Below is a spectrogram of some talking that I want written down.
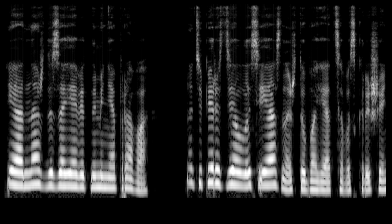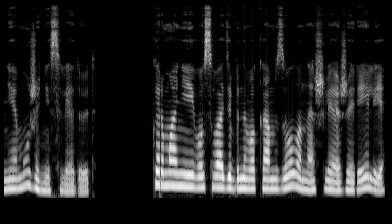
и однажды заявит на меня права, но теперь сделалось ясно, что бояться воскрешения мужа не следует. Кармане его свадебного камзола нашли ожерелье,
